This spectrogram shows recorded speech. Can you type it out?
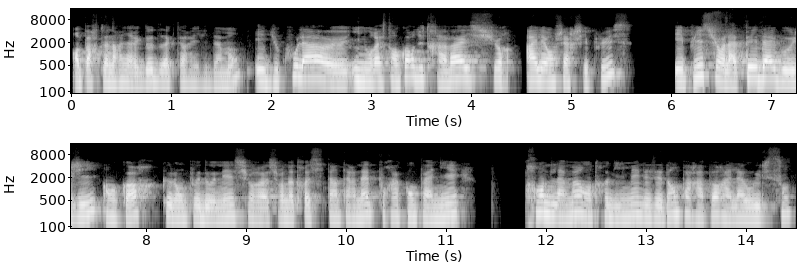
en partenariat avec d'autres acteurs évidemment. Et du coup là, il nous reste encore du travail sur aller en chercher plus et puis sur la pédagogie encore que l'on peut donner sur, euh, sur notre site internet pour accompagner, prendre la main entre guillemets les aidants par rapport à là où ils sont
